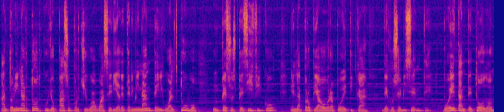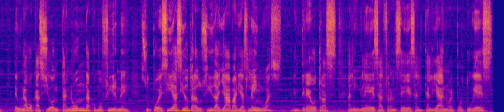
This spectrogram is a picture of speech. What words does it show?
Antonin Artaud, cuyo paso por Chihuahua sería determinante, igual tuvo un peso específico en la propia obra poética de José Vicente. Poeta ante todo, de una vocación tan honda como firme, su poesía ha sido traducida ya a varias lenguas, entre otras al inglés, al francés, al italiano, al portugués,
